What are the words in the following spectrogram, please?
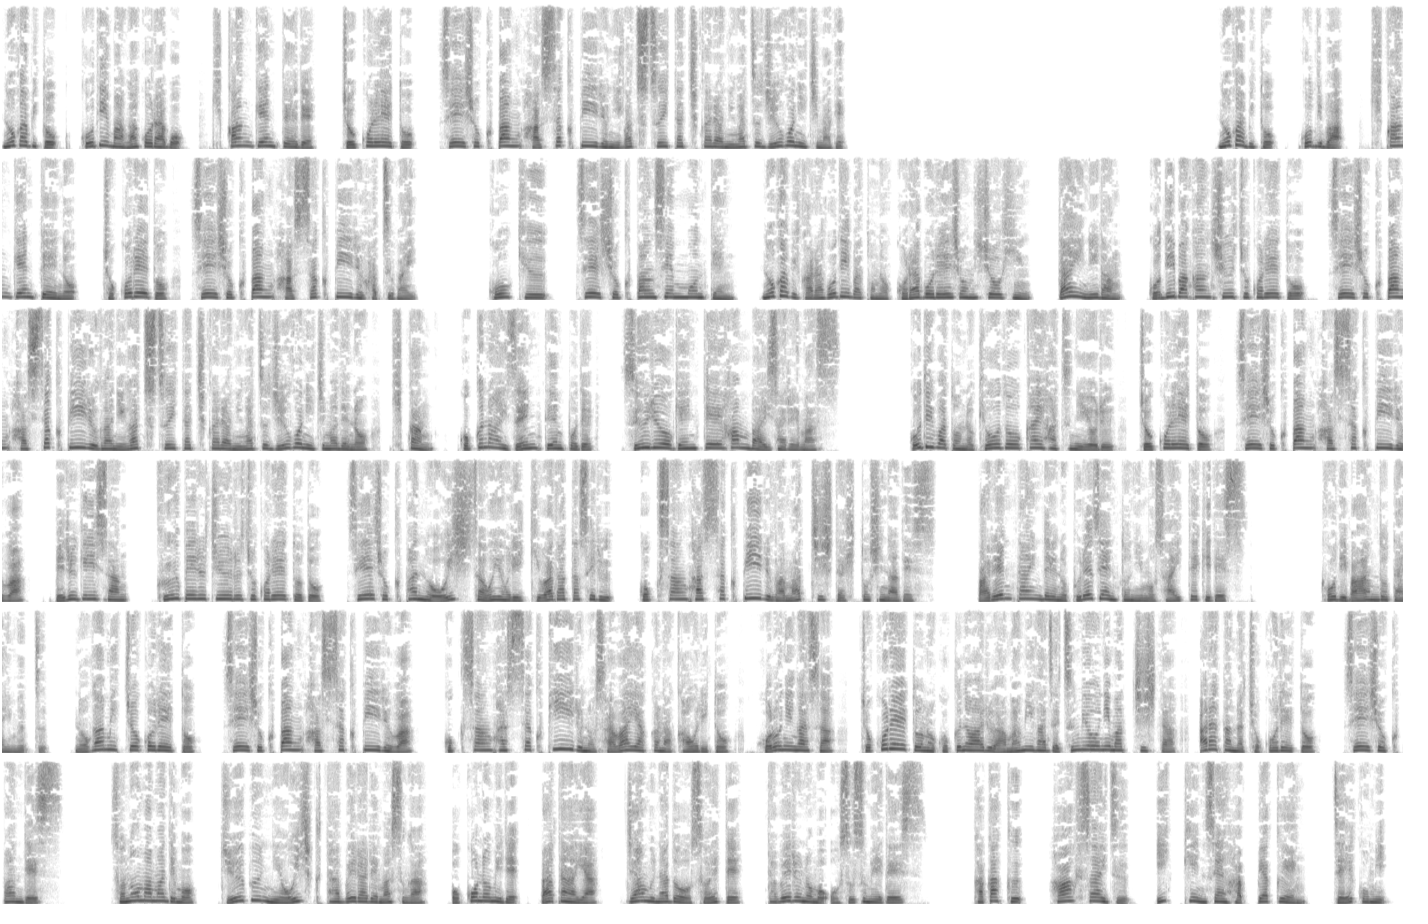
ノガビとゴディバがコラボ、期間限定で、チョコレート、生食パン発作ピール2月1日から2月15日まで。ノガビとゴディバ、期間限定のチョコレート、生食パン発作ピール発売。高級、生食パン専門店、ノガビからゴディバとのコラボレーション商品、第2弾、ゴディバ監修チョコレート、生食パン発作ピールが2月1日から2月15日までの期間、国内全店舗で数量限定販売されます。ゴディバとの共同開発によるチョコレート、生食パン八朔ピールは、ベルギー産クーベルチュールチョコレートと生食パンの美味しさをより際立たせる国産八朔ピールがマッチした一品です。バレンタインデーのプレゼントにも最適です。ゴディバタイムズ。乃が美チョコレート、生食パン八朔ピールは、国産発作ピールの爽やかな香りと、ほろ苦さ、チョコレートのコクのある甘みが絶妙にマッチした新たなチョコレート、生食パンです。そのままでも十分に美味しく食べられますが、お好みでバターやジャムなどを添えて食べるのもおすすめです。価格、ハーフサイズ、一斤1800円、税込み。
